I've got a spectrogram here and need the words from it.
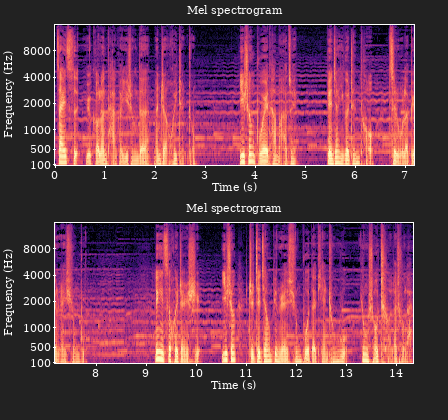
在一次与格伦塔克医生的门诊会诊中，医生不为他麻醉，便将一个针头刺入了病人胸部。另一次会诊时，医生直接将病人胸部的填充物用手扯了出来，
